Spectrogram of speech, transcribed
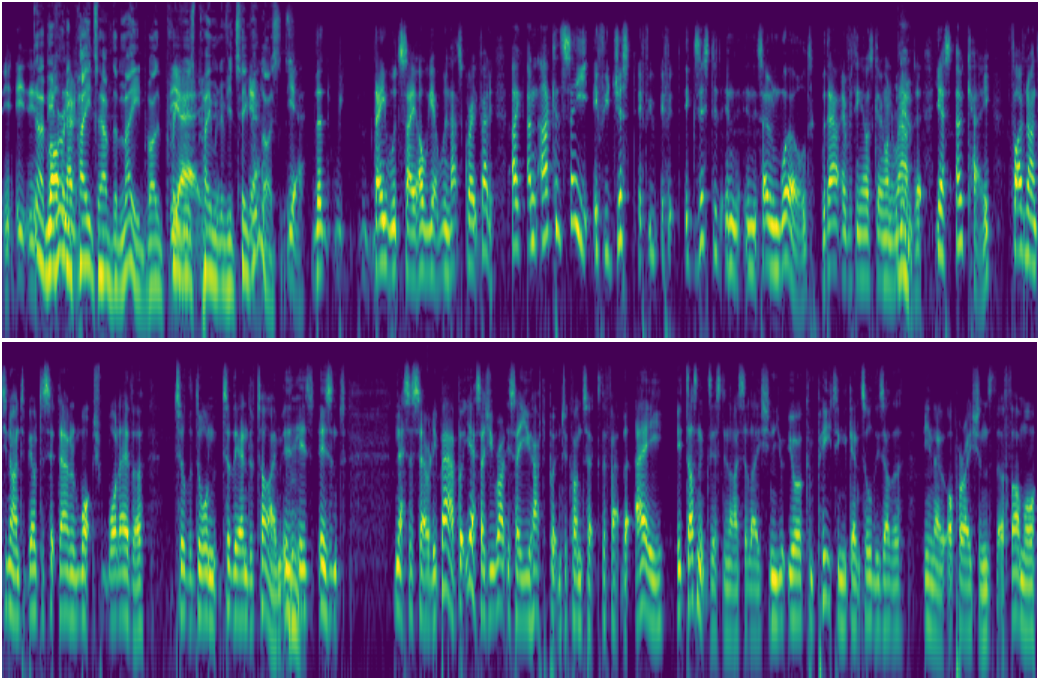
it, it, No, but you've already having- paid to have them made by the previous Yeah, payment of your TV yeah, license. Yeah, the, they would say, "Oh, yeah, well, that's great value." I, and I can see if you just if you if it existed in in its own world without everything else going on around Yeah. it. Yes, okay, five ninety nine to be able to sit down and watch whatever till the dawn till the end of time is, hmm. is isn't necessarily bad. But yes, as you rightly say, you have to put into context the fact that a it doesn't exist in isolation. You, you're competing against all these other you know operations that are far more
